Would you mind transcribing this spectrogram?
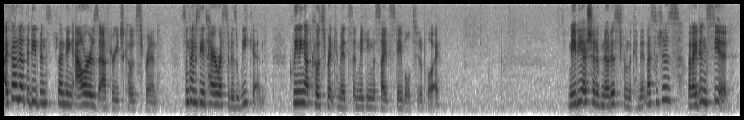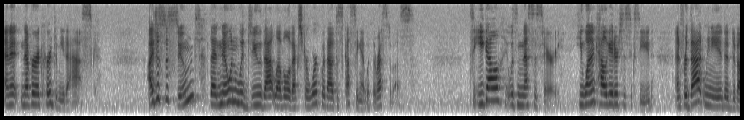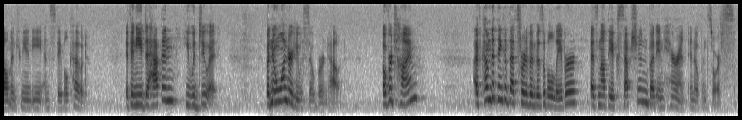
I found out that he'd been spending hours after each code sprint, sometimes the entire rest of his weekend, cleaning up code sprint commits and making the site stable to deploy. Maybe I should have noticed from the commit messages, but I didn't see it, and it never occurred to me to ask. I just assumed that no one would do that level of extra work without discussing it with the rest of us. To Igal, it was necessary. He wanted Calagator to succeed, and for that, we needed a development community and stable code. If it needed to happen, he would do it. But no wonder he was so burned out. Over time, I've come to think of that sort of invisible labor as not the exception, but inherent in open source.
